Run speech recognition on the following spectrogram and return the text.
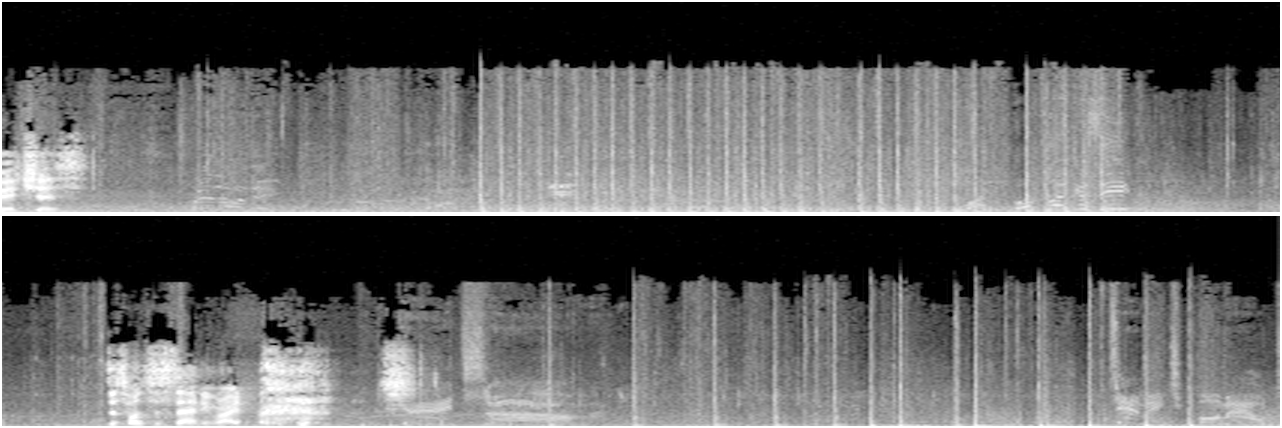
Bitches. Do I look like a Zeke? This one's just standing, right? Get some. Damn it! I'm out.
